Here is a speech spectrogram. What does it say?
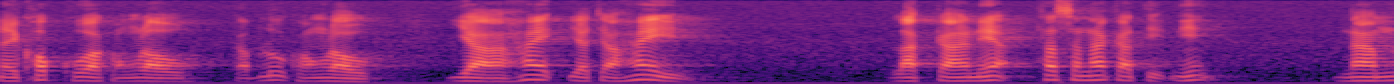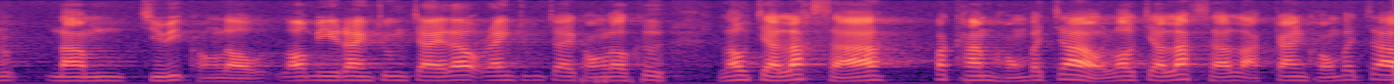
ในครอบครัวของเรากับลูกของเรา อย่าให้อย่าจะให้หลักการเนี้ยทัศนคตินี้ นำนำชีวิตของเรา เรามีแรงจูงใจแล้วแรงจูงใจของเราคือ เราจะรักษาพระคำของพระเจ้า เราจะรักษาหลักการของพระเจ้า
